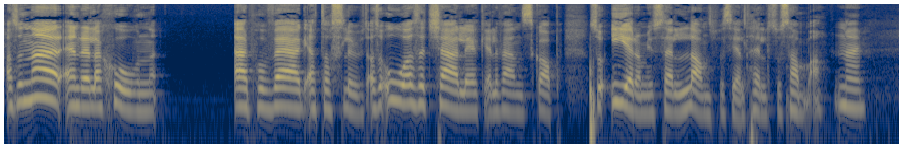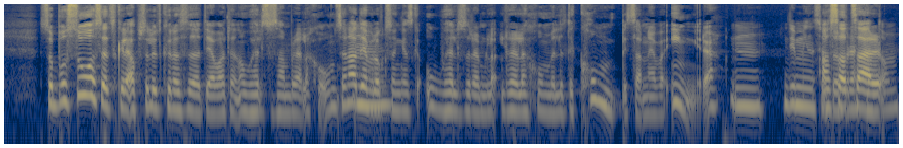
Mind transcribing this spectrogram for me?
Alltså när en relation är på väg att ta slut, alltså oavsett kärlek eller vänskap, så är de ju sällan speciellt hälsosamma. Nej. Så på så sätt skulle jag absolut kunna säga att jag har varit i en ohälsosam relation. Sen hade jag väl också en ganska ohälsosam relation med lite kompisar när jag var yngre. Mm, det minns jag Alltså att du har att så berättat om.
